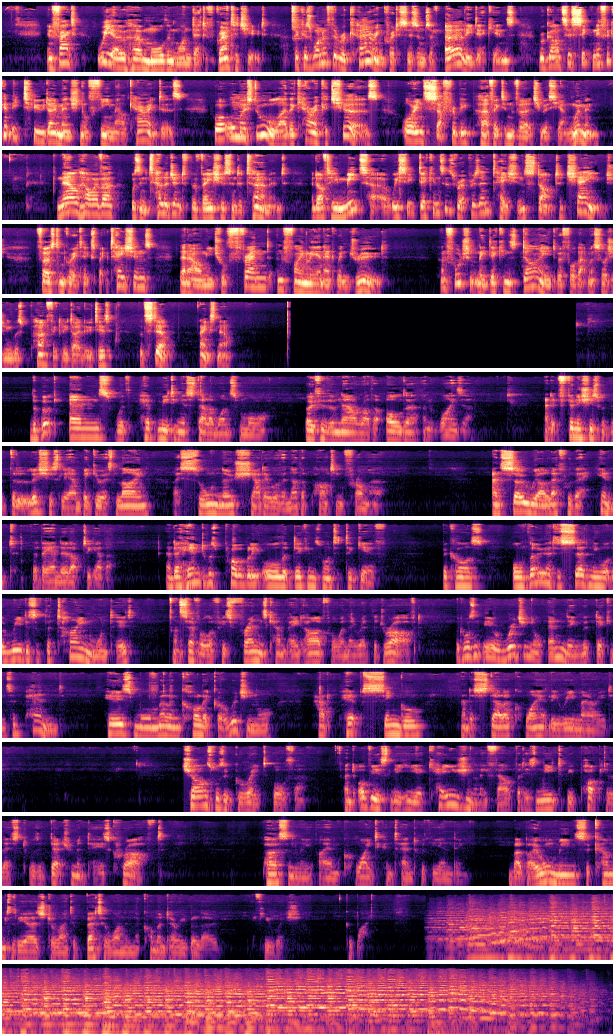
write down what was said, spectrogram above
In fact, we owe her more than one debt of gratitude, because one of the recurring criticisms of early Dickens regards his significantly two dimensional female characters, who are almost all either caricatures or insufferably perfect and virtuous young women. Nell, however, was intelligent, vivacious, and determined, and after he meets her, we see Dickens's representations start to change, first in Great Expectations, then Our Mutual Friend, and finally in Edwin Drood. Unfortunately, Dickens died before that misogyny was perfectly diluted, but still, thanks Nell. The book ends with Pip meeting Estella once more, both of them now rather older and wiser. And it finishes with the deliciously ambiguous line I saw no shadow of another parting from her. And so we are left with a hint that they ended up together. And a hint was probably all that Dickens wanted to give, because although that is certainly what the readers of the time wanted, and several of his friends campaigned hard for when they read the draft, it wasn't the original ending that Dickens had penned. His more melancholic original had Pip single and Estella quietly remarried. Charles was a great author, and obviously he occasionally felt that his need to be populist was a detriment to his craft. Personally, I am quite content with the ending, but by all means succumb to the urge to write a better one in the commentary below, if you wish. Goodbye.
